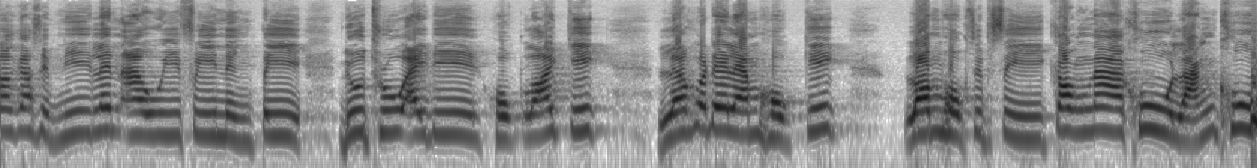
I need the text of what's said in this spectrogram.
4,990 นี้เล่น ROV ฟรี 1 ปี ดู True ID 600กิกแล้วก็ได้แรม 6กิกลอม 64 กล้องหน้าคู่หลังคู่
